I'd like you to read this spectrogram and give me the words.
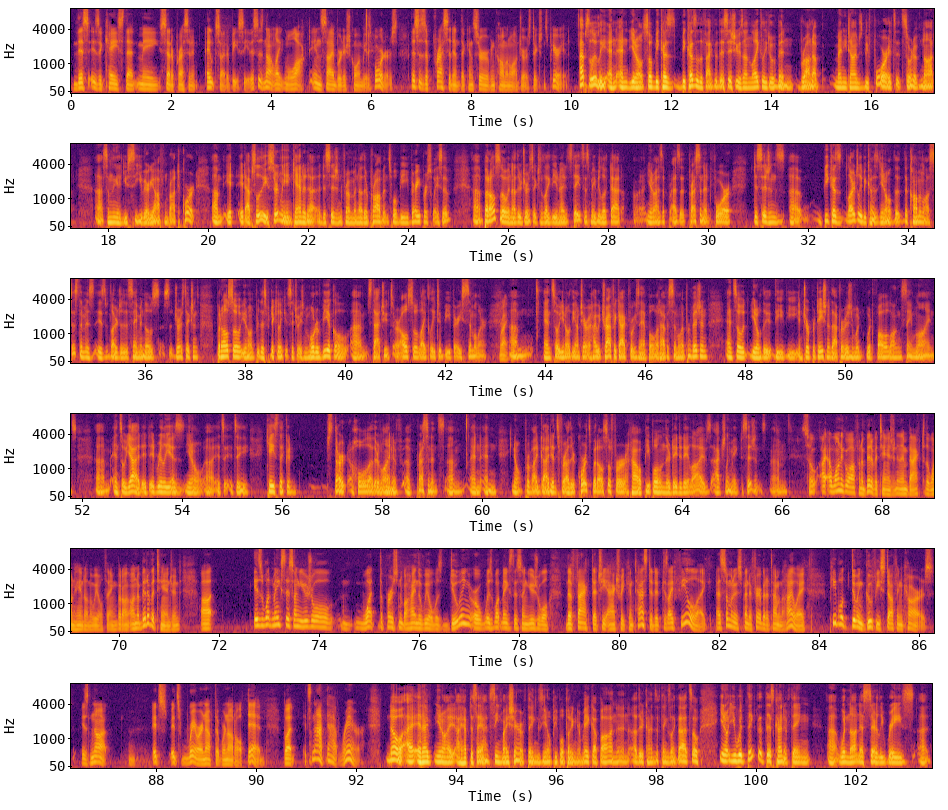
this is a case that may set a precedent outside of BC. This is not like locked inside British Columbia's borders. This is a precedent that can serve in common law jurisdictions. Period. Absolutely, and and you know, so because because of the fact that this issue is unlikely to have been brought up many times before, it's it's sort of not uh, something that you see very often brought to court. Um, it, it absolutely, certainly in Canada, a decision from another province will be very persuasive, uh, but also in other jurisdictions like the United States, this may be looked at, uh, you know, as a as a precedent for decisions uh, because largely because you know the, the common law system is is largely the same in those jurisdictions. But also you know in this particular situation motor vehicle um, statutes are also likely to be very similar. Right. Um, and so you know the ontario highway traffic act for example would have a similar provision. And so you know the the, the interpretation of that provision would would follow along the same lines. Um, and so yeah it, it really is you know uh, it's it's a case that could start a whole other line of, of precedents um, and and you know provide guidance for other courts, but also for how people in their day to day lives actually make decisions. Um, so I, I want to go off on a bit of a tangent and then back to the one hand on the wheel thing. But on, on a bit of a tangent, uh, is what makes this unusual what the person behind the wheel was doing, or was what makes this unusual the fact that she actually contested it? Because I feel like, as someone who's spent a fair bit of time on the highway, people doing goofy stuff in cars is not it's it's rare enough that we're not all dead but it's not that rare no i and i you know I, I have to say i've seen my share of things you know people putting their makeup on and other kinds of things like that so you know you would think that this kind of thing uh, would not necessarily raise uh,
